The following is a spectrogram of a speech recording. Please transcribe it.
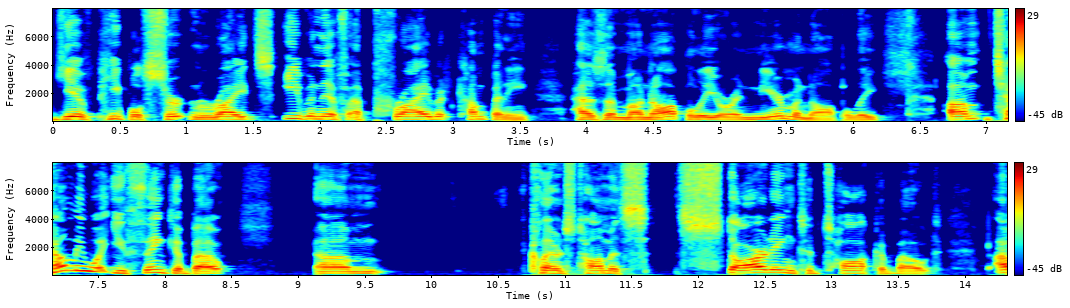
give people certain rights even if a private company has a monopoly or a near monopoly um, tell me what you think about um, clarence thomas starting to talk about I,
